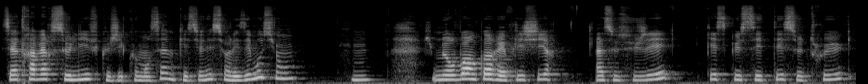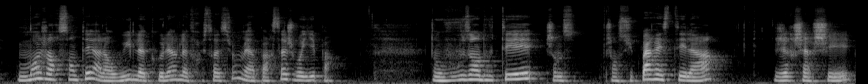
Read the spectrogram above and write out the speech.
C'est à travers ce livre que j'ai commencé à me questionner sur les émotions. Hmm. Je me revois encore réfléchir à ce sujet. Qu'est-ce que c'était ce truc? Moi, j'en ressentais, alors oui, de la colère, de la frustration, mais à part ça, je voyais pas. Donc vous vous en doutez, j'en suis pas restée là. J'ai recherché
